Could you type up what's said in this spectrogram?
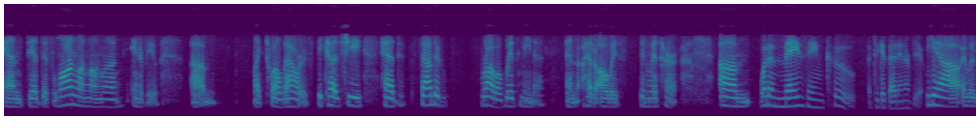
and did this long, long, long, long interview, um, like 12 hours, because she had founded Rawa with Meena and had always been with her. Um, What an amazing coup to get that interview. yeah, it was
